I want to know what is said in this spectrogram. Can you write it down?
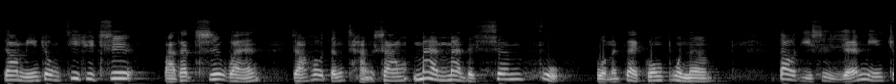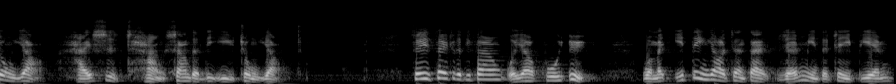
让民众继续吃，把它吃完，然后等厂商慢慢的申复，我们再公布呢？到底是人民重要，还是厂商的利益重要？所以在这个地方，我要呼吁，我们一定要站在人民的这一边。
